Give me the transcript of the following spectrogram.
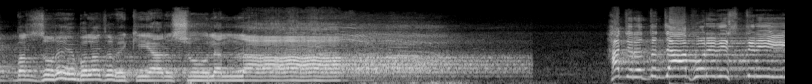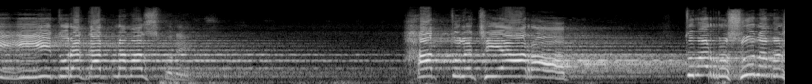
একবার জোরে বলা যাবে কি আর রসুল আল্লাহ হাজরত জাফরের স্ত্রী দুরাকাত নামাজ পড়ে। হাত তুলেছি আরব তোমার রসুল আমার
